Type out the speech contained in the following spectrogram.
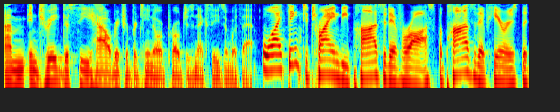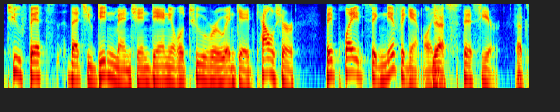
I'm intrigued to see how Richard Pitino approaches next season with that. Well, I think to try and be positive, Ross, the positive here is the two fifths that you didn't mention, Daniel Oturu and Gabe Kalscheur. They played significantly Yes. this year. That's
